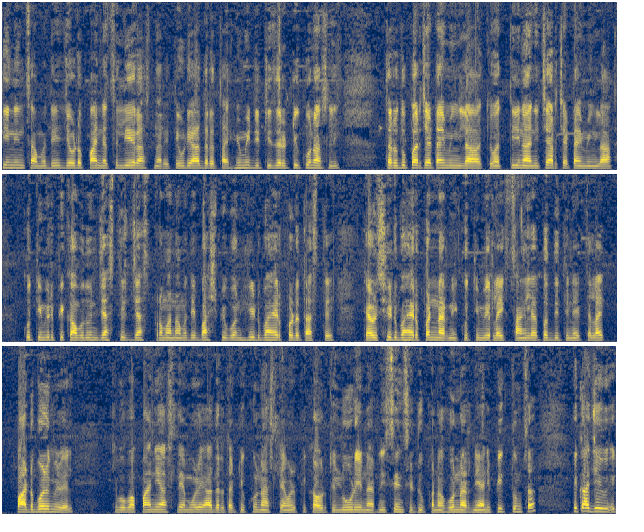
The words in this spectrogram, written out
तीन इंचामध्ये जेवढं पाण्याचं लेअर असणार आहे तेवढी आर्द्रता ह्युमिडिटी जर टिकून असली तर दुपारच्या टायमिंगला किंवा तीन आणि चारच्या टायमिंगला कोथिंबीर पिकामधून जास्तीत जास्त प्रमाणामध्ये बाष्पीभवन हीट बाहेर पडत असते. त्यावेळेस हीट बाहेर पडणार नाही. कोथिंबीरला एक चांगल्या पद्धतीने त्याला एक पाठबळ मिळेल की बाबा पाणी असल्यामुळे आर्द्रता टिकून असल्यामुळे पिकावरती लोड येणार नाही सेन्सिटिव्हपणा होणार नाही आणि पीक तुमचं एका जैविक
